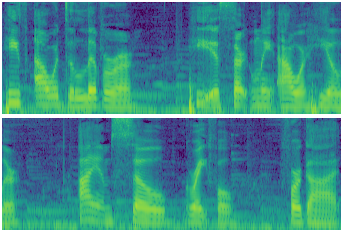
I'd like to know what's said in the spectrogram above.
He's our deliverer, He is certainly our healer. I am so grateful for God.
